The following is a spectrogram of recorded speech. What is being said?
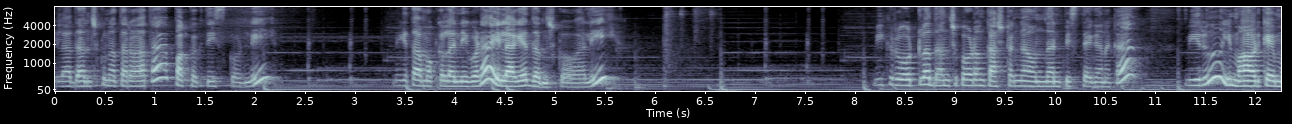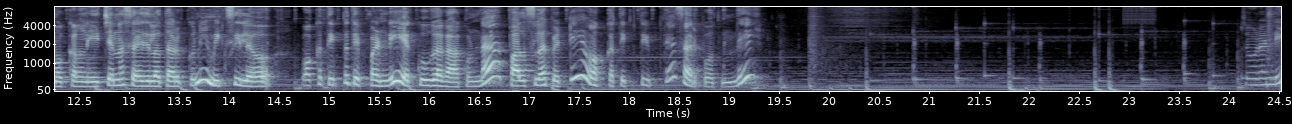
ఇలా దంచుకున్న తర్వాత పక్కకు తీసుకోండి. మిగతా ముక్కలన్నీ కూడా ఇలాగే దంచుకోవాలి. మీకు రోట్లో దంచుకోవడం కష్టంగా ఉందనిపిస్తే గనక మీరు ఈ మామిడికాయ ముక్కల్ని చిన్న సైజులో తరుక్కుని మిక్సీలో ఒక తిప్పు తిప్పండి. ఎక్కువగా కాకుండా పల్స్లో పెట్టి ఒక్క తిప్పు తిప్పితే సరిపోతుంది. చూడండి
